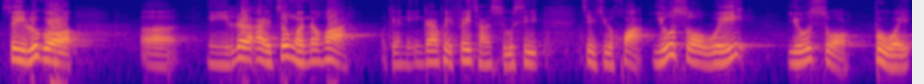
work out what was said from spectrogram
所以如果呃你热爱中文的话，OK，你应该会非常熟悉这句话：有所为，有所不为。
